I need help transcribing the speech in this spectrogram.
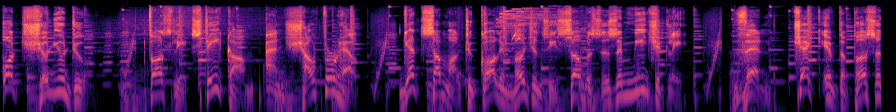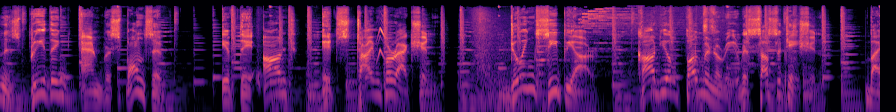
what should you do? Firstly, stay calm and shout for help. Get someone to call emergency services immediately. Then, Check if the person is breathing and responsive. If they aren't, it's time for action. Doing CPR, cardiopulmonary resuscitation, by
